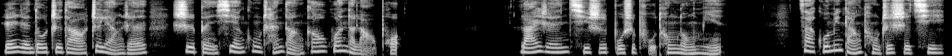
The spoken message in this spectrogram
人人都知道，这两人是本县共产党高官的老婆。来人其实不是普通农民，在国民党统治时期，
